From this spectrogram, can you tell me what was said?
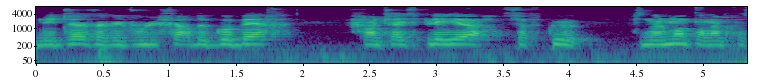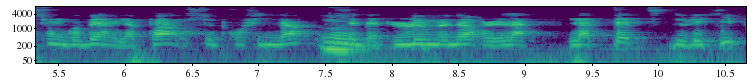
les Jazz avaient voulu faire de Gobert franchise player, sauf que finalement, tu as l'impression que Gobert, il a pas ce profil-là, c'est d'être le meneur, la, la tête de l'équipe,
